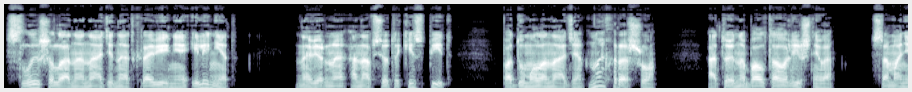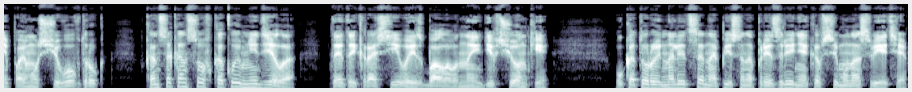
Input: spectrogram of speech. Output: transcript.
слышала она Надины откровения или нет. «Наверное, она все-таки спит», — подумала Надя. «Ну и хорошо. А то я наболтала лишнего. Сама не пойму, с чего вдруг. В конце концов, какое мне дело до этой красивой, избалованной девчонки, у которой на лице написано презрение ко всему на свете?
